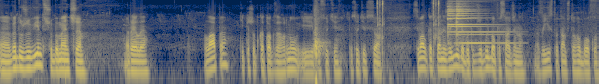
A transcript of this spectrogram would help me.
Е, Видужу вінт, щоб менше рили лапи, тільки щоб каток загорнув і по суті, по суті все. Сівалка сюди не заїде, бо тут вже бульба посаджена, а заїзд там з того боку.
